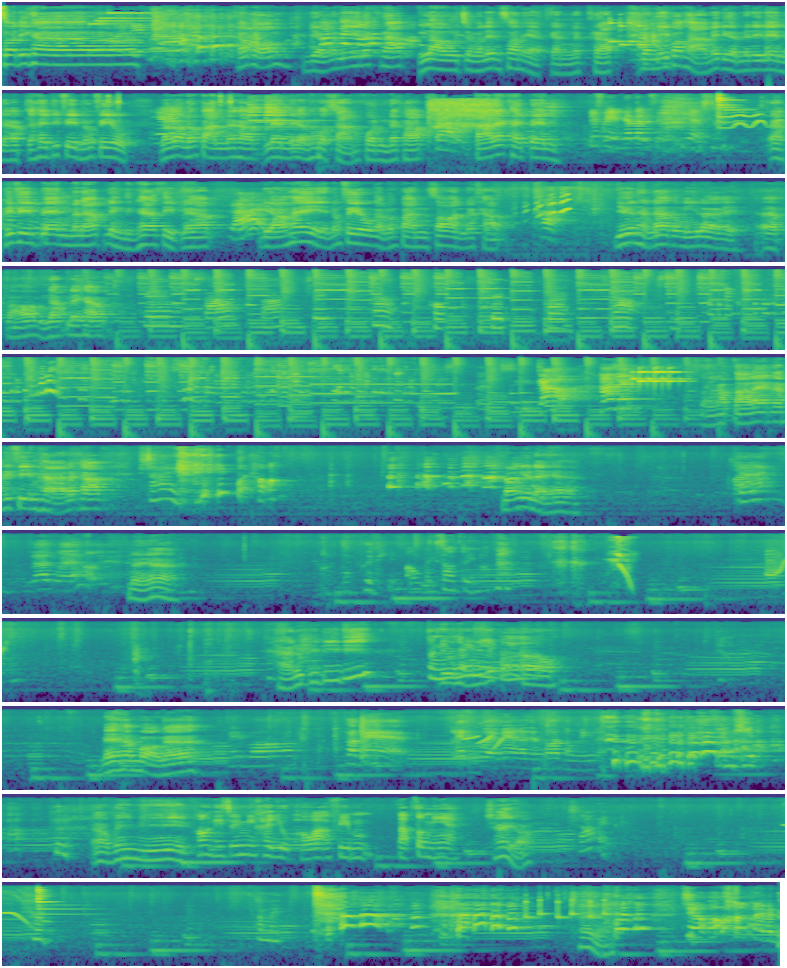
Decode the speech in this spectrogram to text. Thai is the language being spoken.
สวัสดีครับครับผม เดี๋ยววันนี้นะครับ เราจะมาเล่นซ่อนแอบกันนะครับ วันนี้พ่อถาไม่เดือนไม่ได้เล่นนะครับ จะให้พี่ฟิล์มน้องฟิวส์แล้วก็น้องปันนะครับ เล่นด้วยกันทั้งหมด 3 คนนะครับใช่ตาแรกใครเป็นพี่ฟิล์มกันเลยพี่ฟิล์มเพียสอะพี่ฟิล์มเป็นมานับ1ถึง50นะครับได้เดี๋ยวให้น้องฟิวส์กับน้องปันซ่อนนะครับค่ะยืนหันหน้าตรงนี้เลยอะพร้อมนับเลยครับหนึ่งสองสามสี่ห้าหกเจ็ดแปด เก้าสิบแปดสี่เก้าห้าสิบนะครับตาแรกนะพี่ฟิล์มหานะครับ ใช่ ปวดท้องน้องอยู่ไหนอะเลิกแล้วไหนอะจัดพื้นที่เอาไปซ่อนตัวเองรอบหน้าหาดูดีๆดิ ตรงนี้อยู่มันแถวไม่นี้มีหรือเปล่าแม่ห้ามบอกนะ ไม่บอกถ้าแม่เล่นด้วยแม่ก็จะซ่อนตรงนี้แหละฟิล์มคิดอ้าวไม่มี ห้องนี้จะไม่มีใครอยู่เพราะว่าฟิล์มนับตรงนี้ไงใช่เหรอ ใช่ทำไม ใช่เหรอเชื่อว่า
